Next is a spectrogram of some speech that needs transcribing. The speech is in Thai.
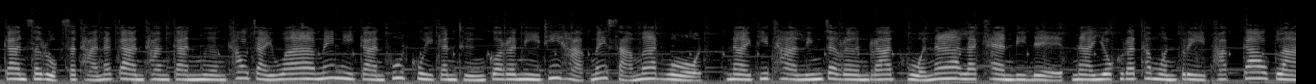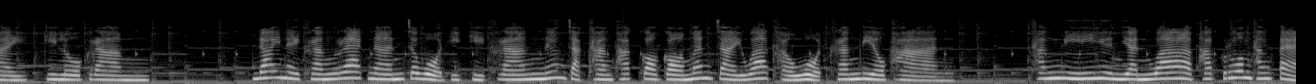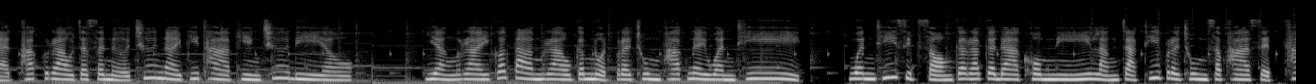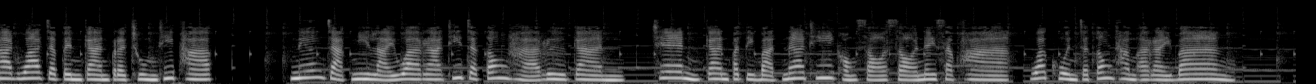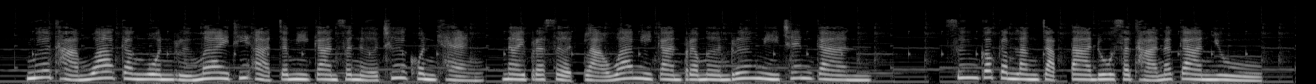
การสรุปสถานการณ์ทางการเมืองเข้าใจว่าไม่มีการพูดคุยกันถึงกรณีที่หากไม่สามารถโหวตนายพิธาลิ้มเจริญรัตหัวหน้าและแคนดิเดต นายกรัฐมนตรีพักก้าวไกล กิโลกรัมได้ในครั้งแรกนั้นจะโหวตอีกกี่ครั้ง เนื่องจากทางพักกกมั่นใจว่าเขาโหวตครั้งเดียวผ่าน ทั้งนี้ยืนยันว่าพักร่วมทั้ง 8 พักเราจะเสนอชื่อนายพิธาเพียงชื่อเดียว อย่างไรก็ตามเรากำหนดประชุมพักในวันที่วันที่ 12 กรกฎาคมนี้หลังจากที่ประชุมสภาเสร็จคาดว่าจะเป็นการประชุมที่พัก เนื่องจากมีหลายวาระที่จะต้องหารือกัน เช่น การปฏิบัติหน้าที่ของสสในสภาว่าควรจะต้องทำอะไรบ้าง เมื่อถามว่ากังวลหรือไม่ที่อาจจะมีการเสนอชื่อคนแข่ง นายประเสริฐกล่าวว่ามีการประเมินเรื่องนี้เช่นกัน ซึ่งก็กำลังจับตาดูสถานการณ์อยู่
